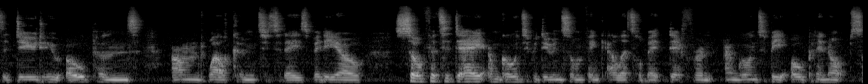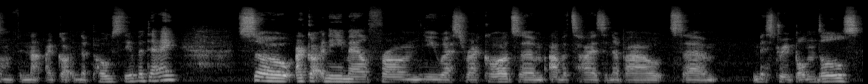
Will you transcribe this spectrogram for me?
the dude who opened and welcome to today's video. So for today I'm going to be doing something a little bit different. I'm going to be opening up something that I got in the post the other day. So I got an email from New West Records um, advertising about um, mystery bundles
